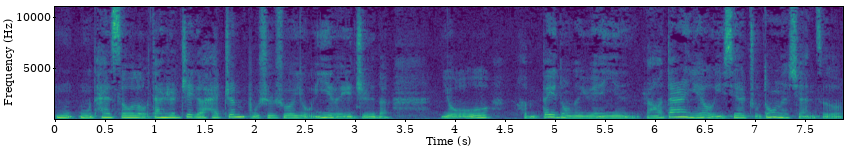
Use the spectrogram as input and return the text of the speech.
母母胎 solo，但是这个还真不是说有意为之的，有。很被动的原因，然后当然也有一些主动的选择，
